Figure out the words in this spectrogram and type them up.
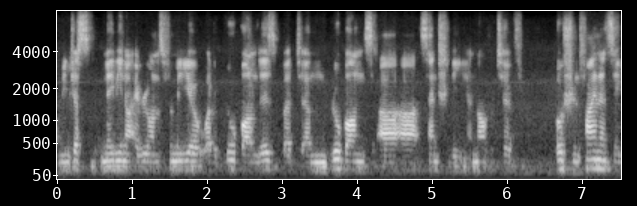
I mean, just maybe not everyone is familiar what a blue bond is, but um, blue bonds are, essentially innovative ocean financing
